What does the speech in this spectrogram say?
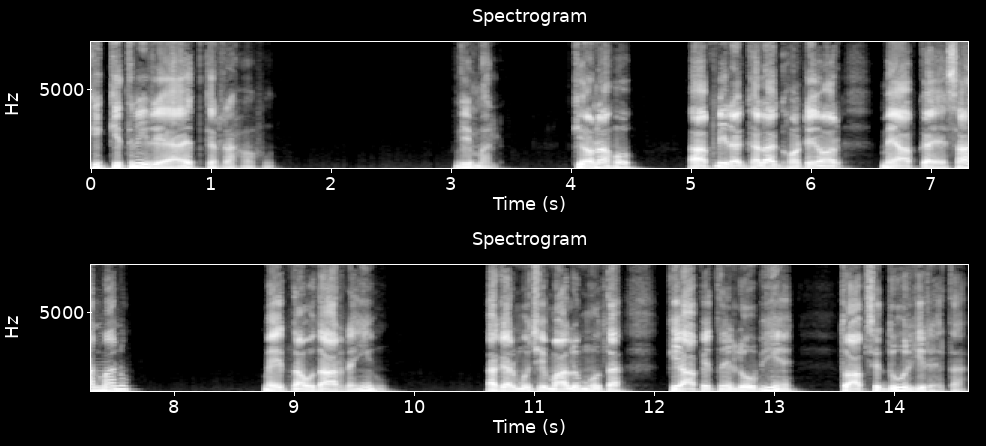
कि कितनी रियायत कर रहा हूँ। विमल, क्यों ना हो? आप मेरा गला घोंटे और मैं आपका एहसान मानूं। मैं इतना उदार नहीं हूँ। अगर मुझे मालूम होता कि आप इतने लोभी हैं तो आपसे दूर ही रहता।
